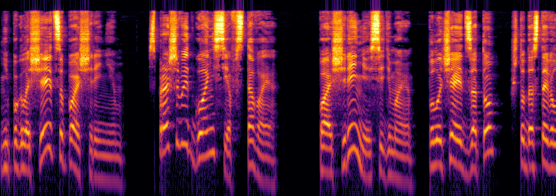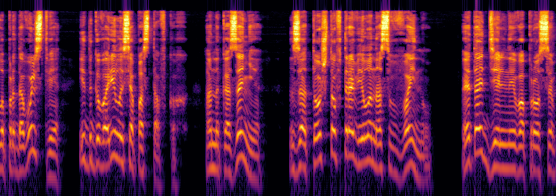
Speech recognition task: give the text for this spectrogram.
не поглощается поощрением?» спрашивает Гуаньсе, вставая. Поощрение, седьмая, получает за то, что доставила продовольствие и договорилась о поставках, а наказание – за то, что втравила нас в войну. Это отдельные вопросы,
